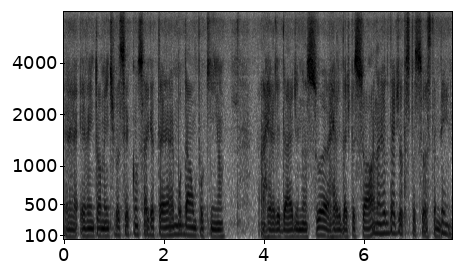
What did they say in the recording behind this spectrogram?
é, eventualmente você consegue até mudar um pouquinho a realidade na sua realidade pessoal e na realidade de outras pessoas também.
